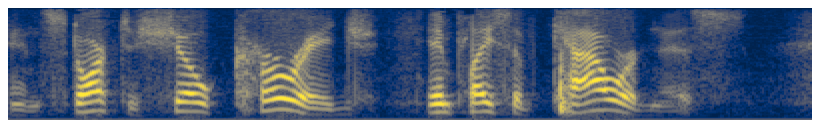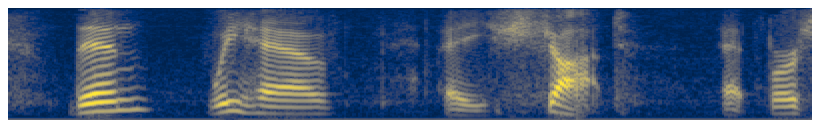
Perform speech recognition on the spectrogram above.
and start to show courage in place of cowardness, then we have a shot at first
